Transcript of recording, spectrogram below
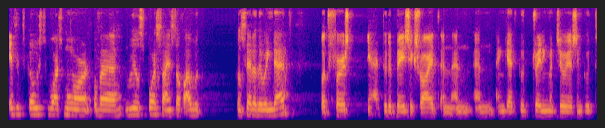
if it goes towards more of a real sports science stuff, I would consider doing that. But first, yeah, do the basics right and and and, and get good training materials and good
